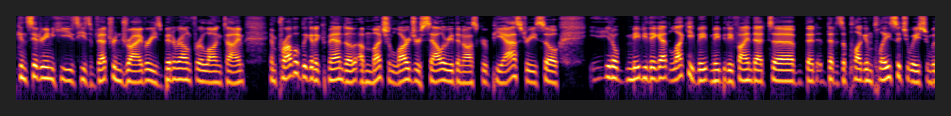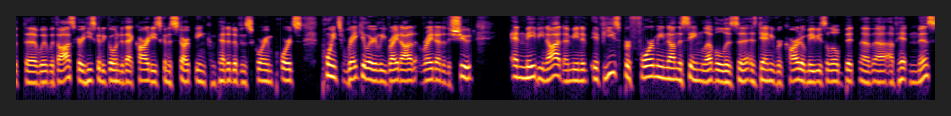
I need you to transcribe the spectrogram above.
considering he's he's a veteran driver he's been around for a long time and probably going to command a, a, much larger salary than oscar piastri so you know maybe they got lucky maybe, maybe they find that uh, that that it's a plug and play situation with the with, with oscar. He's going to go into that car he's going to start being competitive and scoring ports points regularly right out right out of the chute and maybe not. I mean, if, if he's performing on the same level as uh, as Danny Ricciardo, maybe it's a little bit of, uh, of hit and miss.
